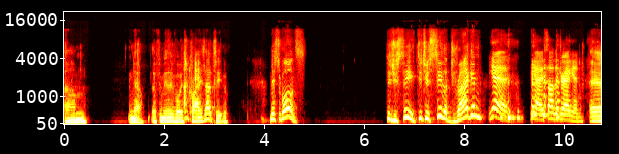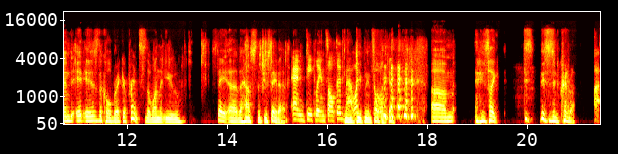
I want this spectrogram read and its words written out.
um, no, a familiar voice Okay. cries out to you, Mr. Bones. Did you see? Did you see the dragon? Yeah, yeah. I saw the dragon, And it is the Coalbreaker Prince, the one that you stay, uh, the house that you stayed at. and deeply insulted. and That one. deeply insulted. Cool. Yeah. Um, and he's like, "This, this is incredible. I,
